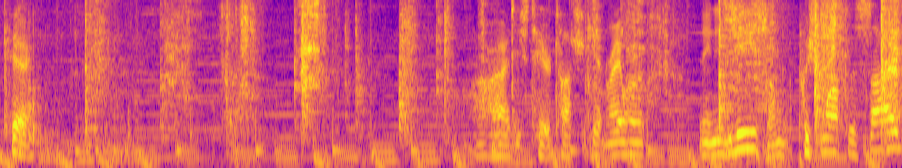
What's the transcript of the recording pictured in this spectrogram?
Okay. All right, these tater tots are getting right where they need to be, so I'm gonna push them off to the side.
